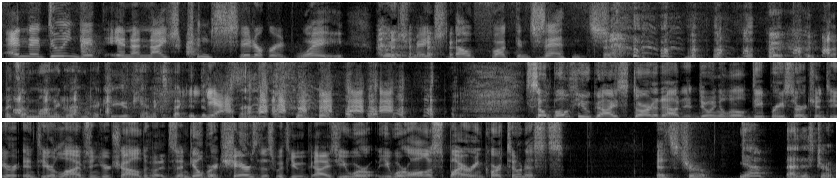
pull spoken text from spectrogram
And they're doing it in a nice, considerate way, which makes no fucking sense. It's a monogram picture. You can't expect it to Yeah. make sense. So both you guys started out doing a little deep research into your into your lives and your childhoods, and Gilbert shares this with you guys. You were you were all aspiring cartoonists. That's true. Yeah, that is true.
